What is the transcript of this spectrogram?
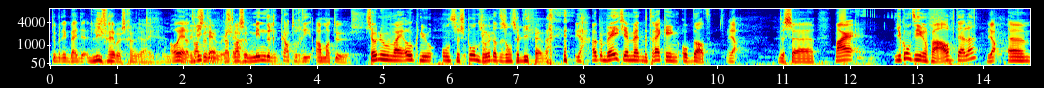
Toen ben ik bij de liefhebbers gaan rijden. En Oh ja, dat de was liefhebbers, Een, dat ja. was een mindere categorie amateurs. Zo noemen wij ook nu onze sponsor, dat is onze liefhebber. Ja. ook een beetje met betrekking op dat. Ja, Dus, eh, maar je komt hier een verhaal vertellen. ja. Ehm,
